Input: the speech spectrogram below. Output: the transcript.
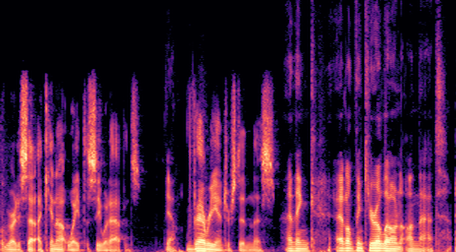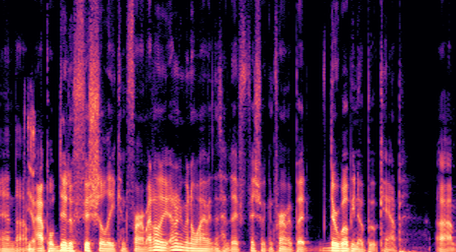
we already said I cannot wait to see what happens. Yeah, very interested in this. I think I don't think you're alone on that. And um, yep. Apple did officially confirm. I don't I don't even know why they had to officially confirm it, but there will be no boot camp. Um,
